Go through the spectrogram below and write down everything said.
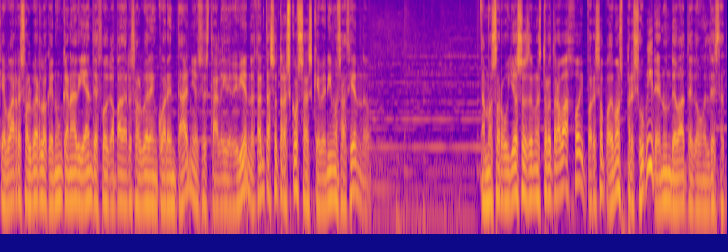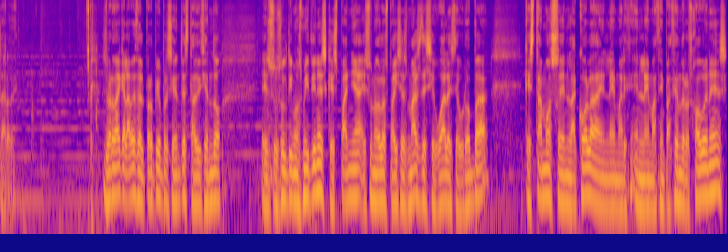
que va a resolver lo que nunca nadie antes fue capaz de resolver en 40 años, esta ley de vivienda, tantas otras cosas que venimos haciendo. Estamos orgullosos de nuestro trabajo y por eso podemos presumir en un debate como el de esta tarde. Es verdad que a la vez el propio presidente está diciendo en sus últimos mítines que España es uno de los países más desiguales de Europa, que estamos en la cola en la, en emancipación de los jóvenes,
